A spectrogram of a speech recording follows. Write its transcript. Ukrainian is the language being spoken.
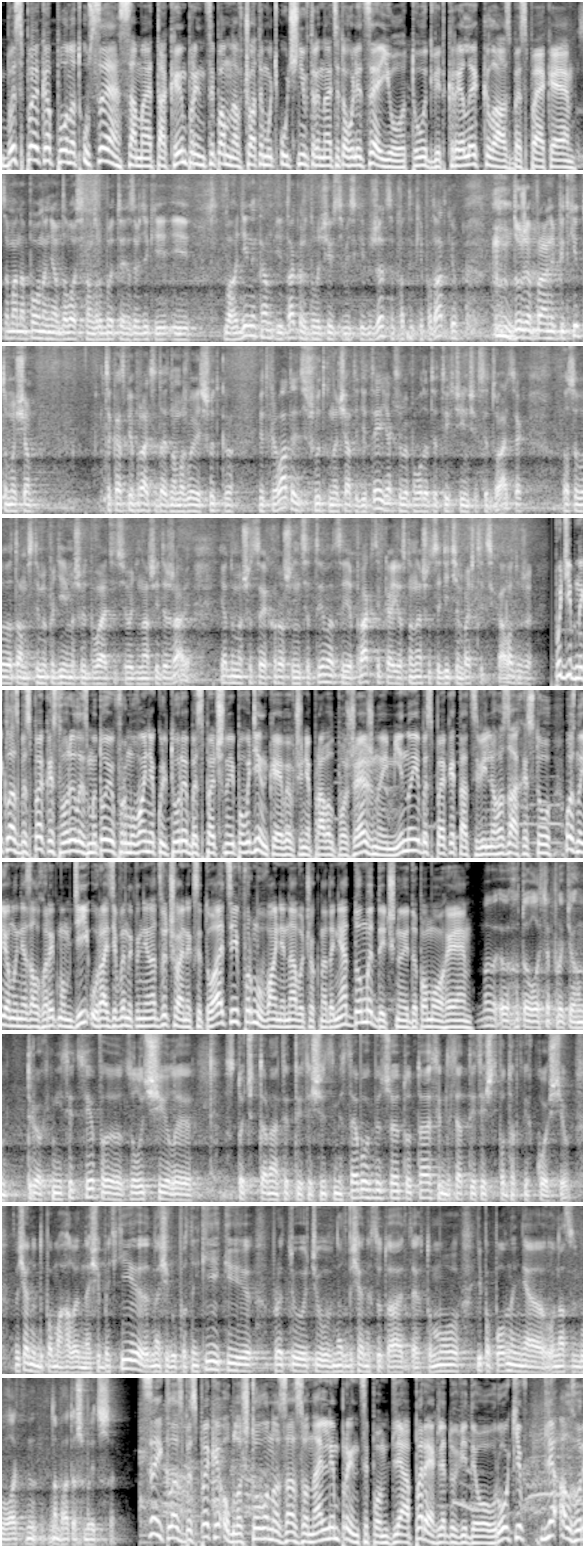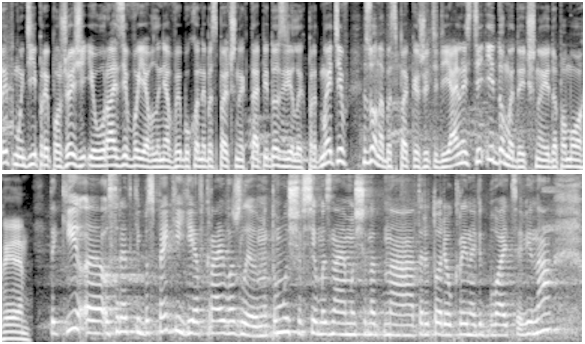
Безпека понад усе. Саме таким принципам навчатимуть учнів 13-го ліцею. Тут відкрили клас безпеки. Саме наповнення вдалося нам зробити завдяки і благодійникам, і також долучився міський бюджет, це платники податків. Дуже правильний підхід, тому що така співпраця дасть нам можливість швидко відкривати, швидко навчати дітей, як себе поводити в тих чи інших ситуаціях, особливо там з тими подіями, що відбуваються сьогодні в нашій державі. Я думаю, що це хороша ініціатива, це є практика, і основне, що це дітям бачите цікаво дуже. Подібний клас безпеки створили з метою формування культури безпечної поведінки, вивчення правил пожежної, мінної безпеки та цивільного захисту, ознайомлення з алгоритмом дій у разі виникнення надзвичайних ситуацій, формування навичок надання домедичної допомоги. Ми е, готувалися протягом трьох місяців, е, залучили 114 тисяч з місцевого бюджету та 70 тисяч спонсорських коштів. Звичайно, допомагали наші батьки, наші випускники, які працюють у надзвичайних ситуаціях. Тому і поповнення у нас відбувалося набагато швидше. Цей клас безпеки облаштовано за зональним принципом для перегляду відеоуроків, для алгоритму дій при пожежі і у разі виявлення вибухонебезпечних та підозрілих предметів, зона безпеки життєдіяльності і до медичної допомоги. Такі е, осередки безпеки є вкрай важливими, тому що всі ми знаємо, що на, на території України відбувається війна.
